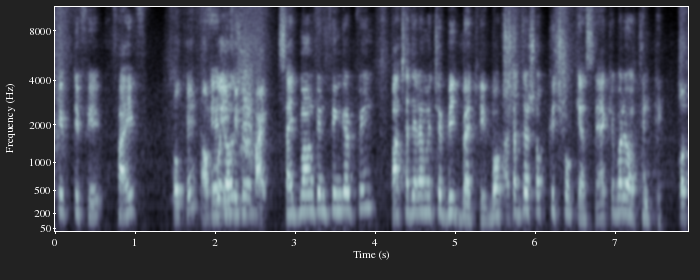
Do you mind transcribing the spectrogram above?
fifty five okay Oppo side mounted fingerprint এর বিগ ব্যাটারি বক্স চার্জার সবকিছু ওকে আছে একেবারে অথেন্টিক কত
